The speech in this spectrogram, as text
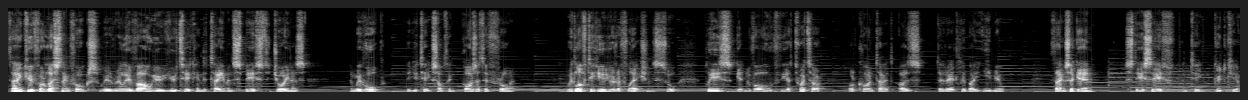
Thank you for listening, folks. We really value you taking the time and space to join us, and we hope that you take something positive from it. We'd love to hear your reflections, so please get involved via Twitter or contact us directly by email. Thanks again, stay safe, and take good care.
